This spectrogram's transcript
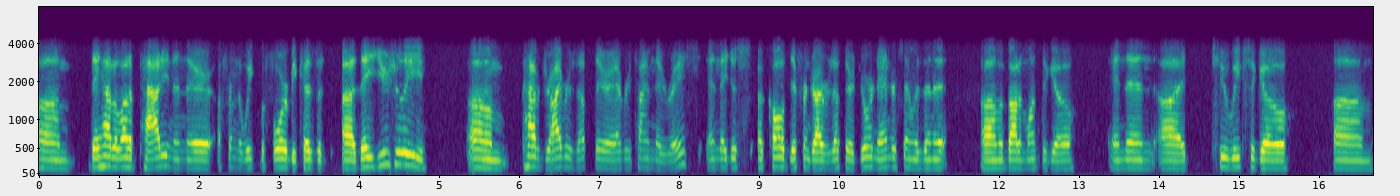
um, they had a lot of padding in there from the week before because uh, they usually um, have drivers up there every time they race, and they just uh, call different drivers up there. Jordan Anderson was in it um, about a month ago, and then uh, two weeks ago, um,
